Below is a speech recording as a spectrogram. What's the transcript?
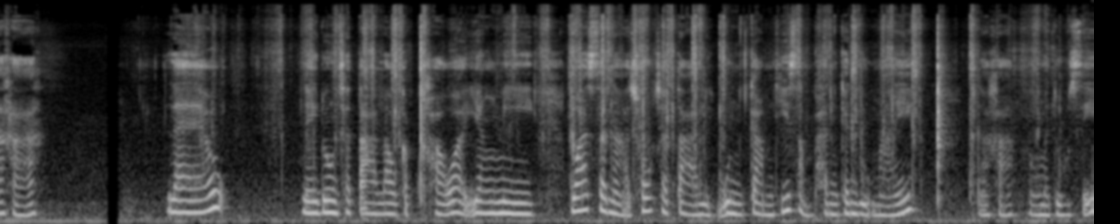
นะคะ แล้วในดวงชะตาเรากับเขาอะยังมีวาสนาโชคชะตาหรือบุญกรรมที่สัมพันธ์กันอยู่ไหมนะคะลองมาดูซิ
